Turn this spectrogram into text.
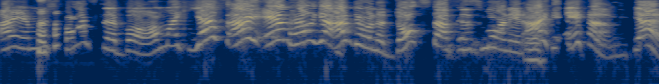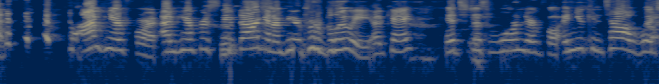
I am responsible. I'm like, yes, I am. Hell yeah, I'm doing adult stuff this morning. I am. Yes. So I'm here for it. I'm here for Snoop Dogg and I'm here for Bluey. Okay. It's just wonderful. And you can tell which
